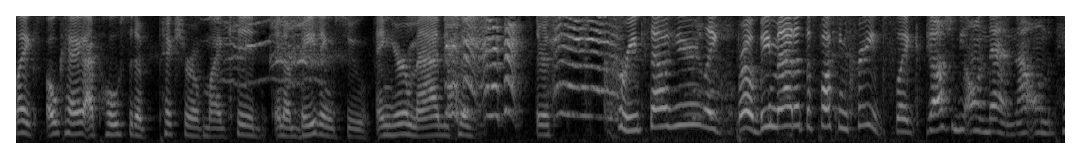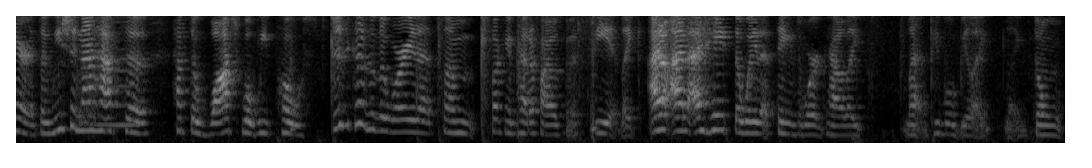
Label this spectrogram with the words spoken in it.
Like, okay, I posted a picture of my kid in a bathing suit, and you're mad because there's creeps out here? Like, bro, be mad at the fucking creeps. Like, Y'all should be on them, not on the parents. Like, we should not have to have to watch what we post just because of the worry that some fucking pedophile is gonna see it. Like, I don't. I, I hate the way that things work. How like, people be like, like don't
